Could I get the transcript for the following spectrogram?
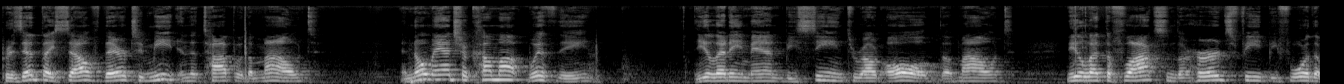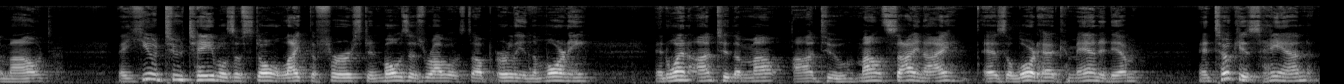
present thyself there to meet in the top of the mount. And no man shall come up with thee, neither let any man be seen throughout all the mount, neither let the flocks and the herds feed before the mount. They hewed two tables of stone like the first, and Moses rose up early in the morning and went unto the mount onto Mount Sinai, as the Lord had commanded him, and took his hand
